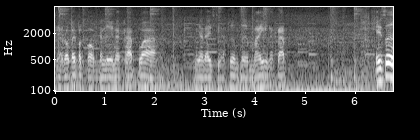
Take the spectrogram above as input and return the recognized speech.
เดี๋ยวเราไปประกอบกันเลยนะครับว่ามีอะไรเสียเพิ่มเติมไหมนะครับ Acer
